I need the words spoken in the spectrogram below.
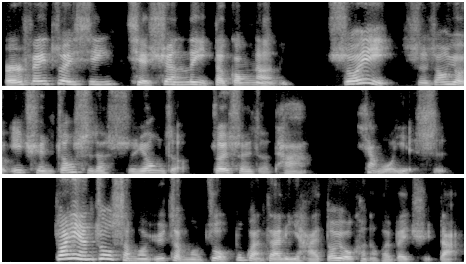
而非最新且绚丽的功能，所以始终有一群忠实的使用者追随着它。像我也是，钻研做什么与怎么做，不管再厉害，都有可能会被取代。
